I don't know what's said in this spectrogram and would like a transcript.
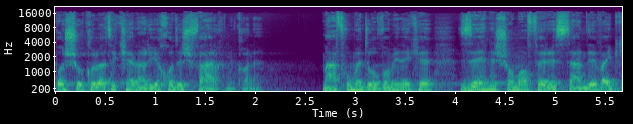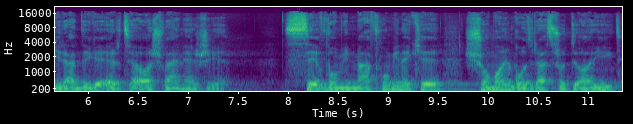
با شکلات کناری خودش فرق می‌کنه. مفهوم دوم اینه که ذهن شما فرستنده و گیرنده ارتعاش و انرژیه. سومین مفهوم اینه که شما این قدرت رو دارید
